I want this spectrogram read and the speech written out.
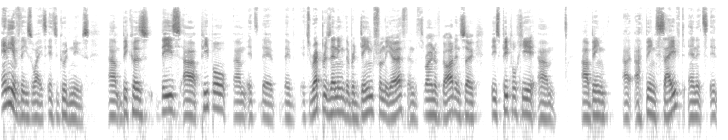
any of these ways, it's good news um, because these are people. Um, it's they it's representing the redeemed from the earth and the throne of God, and so these people here um, are being uh, are being saved, and it's it.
